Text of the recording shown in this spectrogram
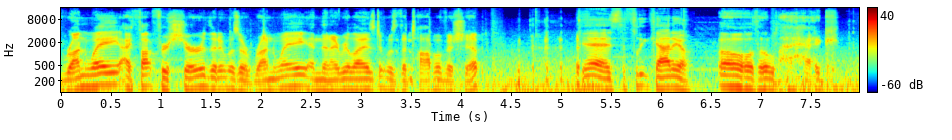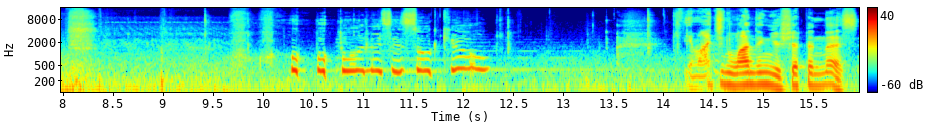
runway, I thought for sure that it was a runway and then I realized it was the top of a ship. Yeah, it's the fleet carrier. Oh, the lag. Oh, this is so cool. Can you imagine landing your ship in this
